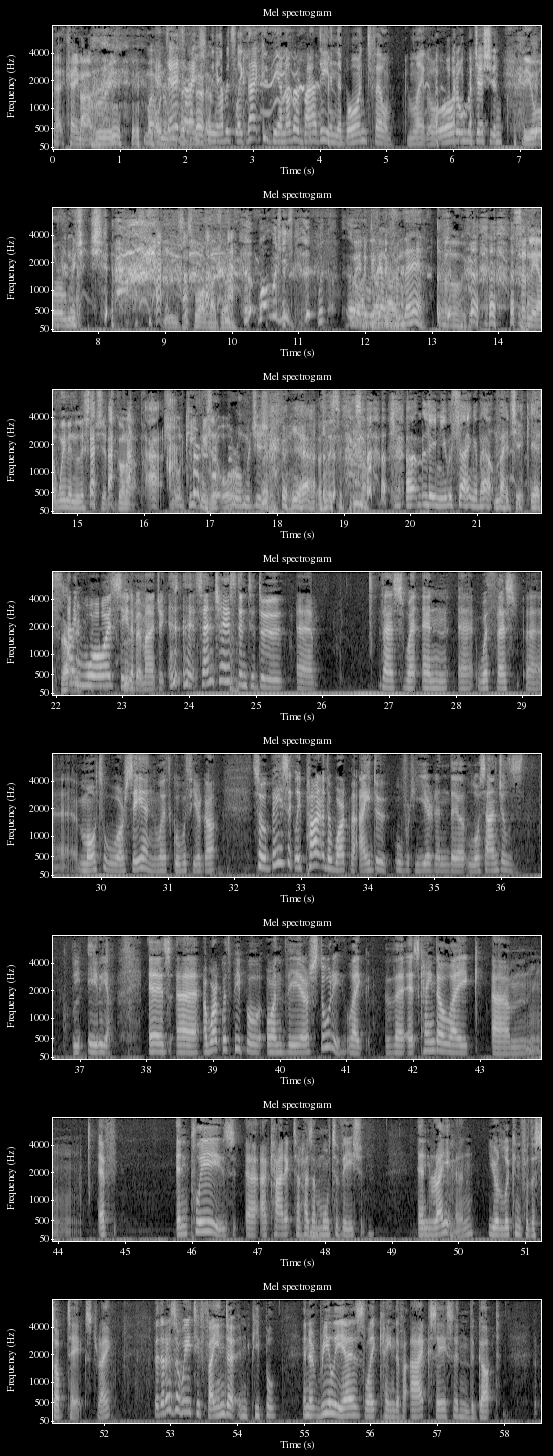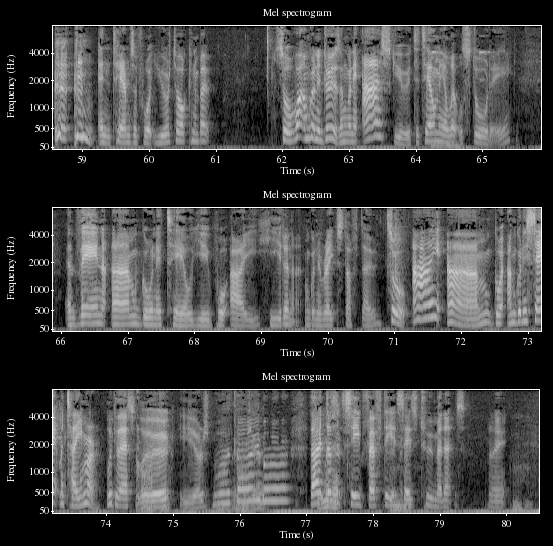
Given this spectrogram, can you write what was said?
That came out really. Might want it did actually. that. I was like, that could be another baddie in the Bond film. I'm like, oral magician. The oral magician. Jesus, what have I done? What would his. Would, oh, Where I do we go know. from there? Oh, God. Suddenly our women listenership has gone up. Shaun Keaveney's an oral magician. Yeah. Listen, it's on. Um, Lynn, you were saying about magic. Yes, sorry. I sorry. was saying about magic. it's interesting to do um, this in, uh, with this uh, motto or saying, with go with your gut. So basically, part of the work that I do over here in the Los Angeles area is uh, I work with people on their story. Like the, it's kind of like um, if in plays uh, a character has a motivation. In writing, you're looking for the subtext, right? But there is a way to find it in people, and it really is like kind of accessing the gut in terms of what you're talking about. So, what I'm going to do is I'm going to ask you to tell me a little story, and then I'm going to tell you what I hear in it. I'm going to write stuff down. So, I am going. I'm going to set my timer. Look at this. Look, here's my timer. That doesn't say 50. it says two minutes. Right.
